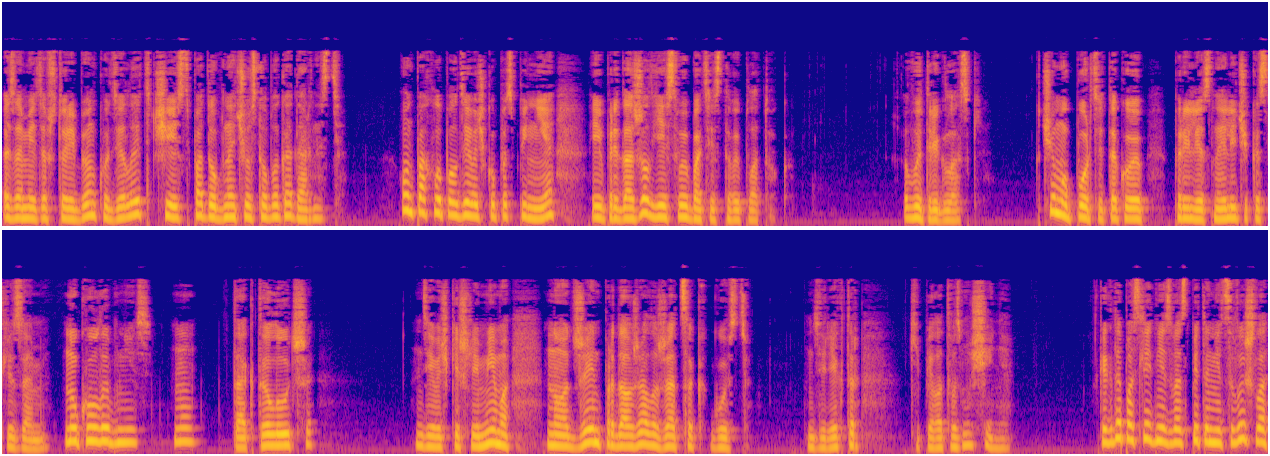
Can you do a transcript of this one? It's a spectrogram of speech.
заметив, что ребенку делает честь подобное чувство благодарности. Он похлопал девочку по спине и предложил ей свой батистовый платок. «Вытри глазки. К чему портить такое прелестное личико слезами? Ну-ка улыбнись. Ну, так-то лучше». Девочки шли мимо, но Джейн продолжала жаться к гостю. Директор кипел от возмущения. Когда последняя из воспитанниц вышла,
